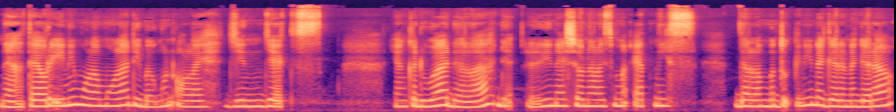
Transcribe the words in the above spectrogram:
Nah, teori ini mula-mula dibangun oleh Jean Jacques yang kedua adalah dari nasionalisme etnis. Dalam bentuk ini negara-negara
